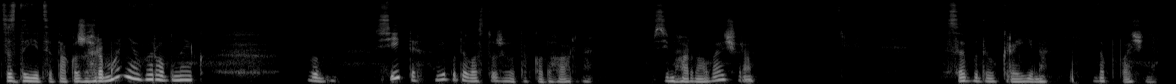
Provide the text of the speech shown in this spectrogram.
Це, здається, також Германія виробник. Ви сійте, і буде у вас теж отак от гарно. Всім гарного вечора. Все буде Україна. До побачення.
